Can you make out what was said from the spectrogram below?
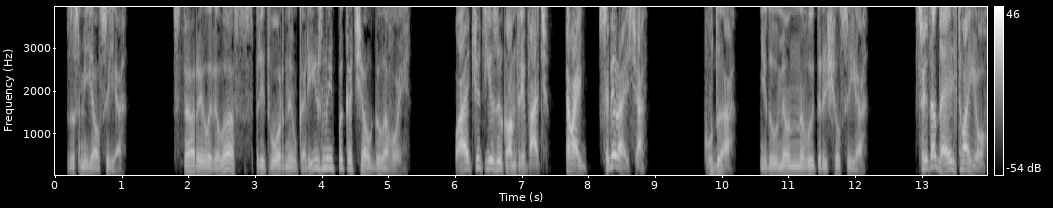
— засмеялся я. Старый ловелас с притворной укоризной покачал головой. «Хватит языком трепать. Давай, собирайся». «Куда?» — недоуменно вытаращился я. «В цитадель твою».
